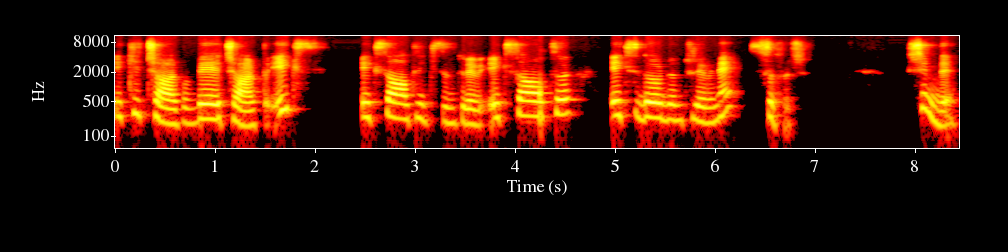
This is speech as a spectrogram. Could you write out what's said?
2 çarpı b çarpı x eksi 6 x'in türevi eksi 6 eksi 4'ün türevine 0. Şimdi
